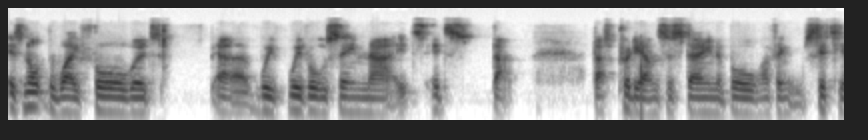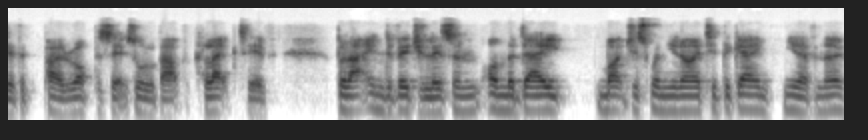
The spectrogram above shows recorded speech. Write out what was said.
is not the way forward. Uh, we've we've all seen that. It's it's that that's pretty unsustainable. I think City are the polar opposite. It's all about the collective, but that individualism on the day might just win United the game. You never know.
